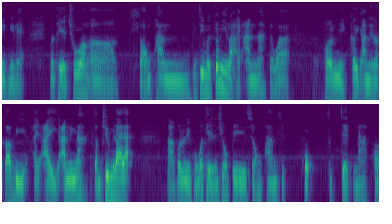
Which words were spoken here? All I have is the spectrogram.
นิกนี่แหละ มาเทรดช่วงเอ่อสองพันจริง ๆ มันก็มีหลายอันนะ แต่ว่าพอนิกก็อีกอันหนึ่งแล้วก็ BII อีกอันหนึ่งนะจำชื่อไม่ได้แล้วอ่าพอนิกผมก็เทรดในช่วงปี 2016 17 นะ พอ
